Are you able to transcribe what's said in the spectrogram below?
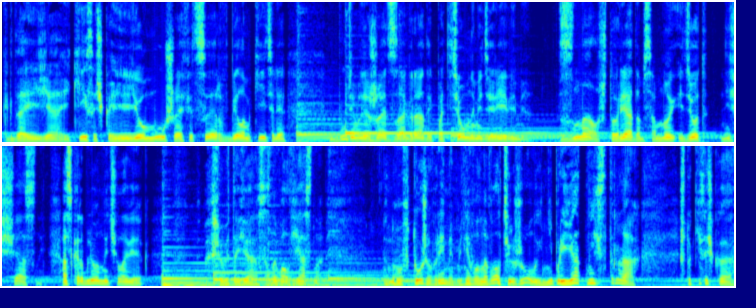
когда и я, и кисочка, и ее муж, и офицер в белом кителе будем лежать за оградой под темными деревьями. Знал, что рядом со мной идет несчастный, оскорбленный человек. Все это я осознавал ясно, но в то же время меня волновал тяжелый, неприятный страх, что кисочка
